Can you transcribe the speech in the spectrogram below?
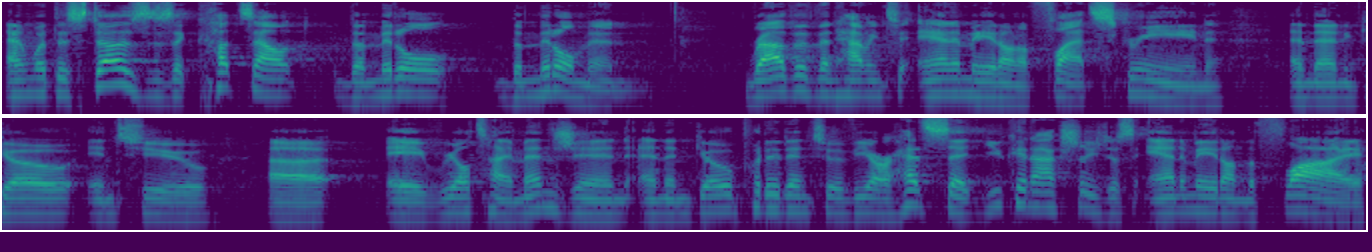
And what this does is it cuts out the middle the middleman rather than having to animate on a flat screen and then go into uh, a real-time engine and then go put it into a VR headset, you can actually just animate on the fly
